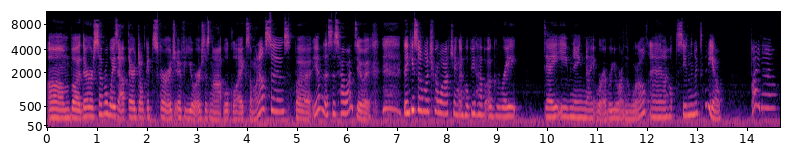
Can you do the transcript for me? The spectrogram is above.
Um, but there are several ways out there. Don't get discouraged if yours does not look like someone else's. But yeah, this is how I do it. Thank you so much for watching. I hope you have a great day, evening, night, wherever you are in the world. And I hope to see you in the next video. Bye now.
